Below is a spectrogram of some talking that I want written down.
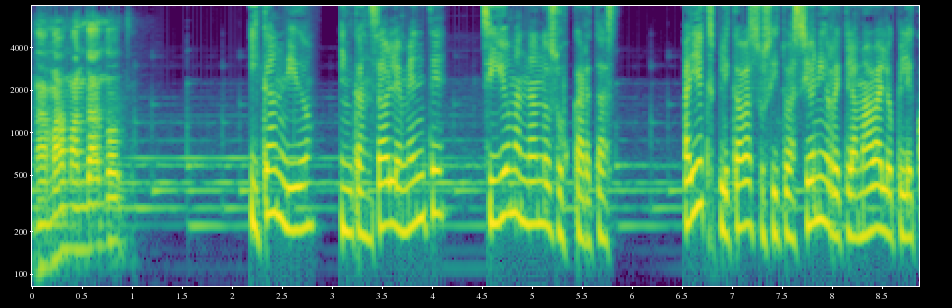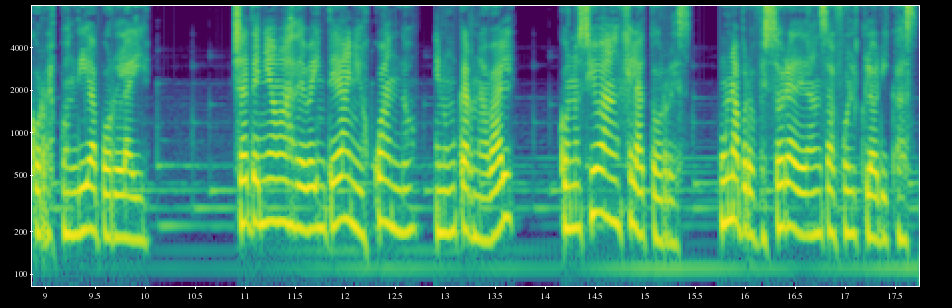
más mandando. Y Cándido, incansablemente, siguió mandando sus cartas. Ahí explicaba su situación y reclamaba lo que le correspondía por ley. Ya tenía más de 20 años cuando, en un carnaval, conoció a Ángela Torres, una profesora de danzas folclóricas.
